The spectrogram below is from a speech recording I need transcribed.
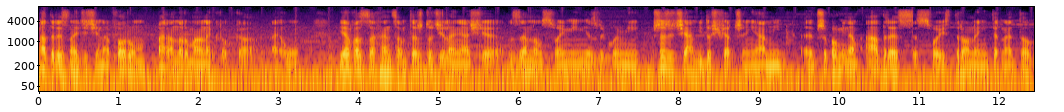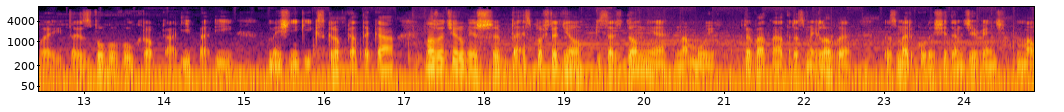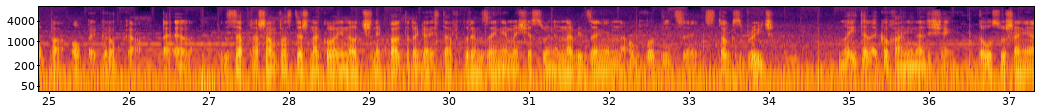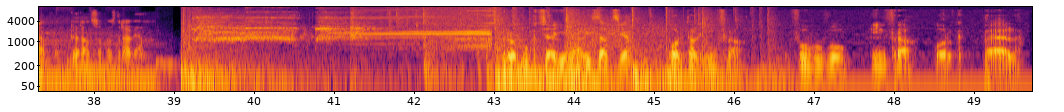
Adres znajdziecie na forum paranormalne.eu. Ja Was zachęcam też do dzielenia się ze mną swoimi niezwykłymi przeżyciami, doświadczeniami. E, Przypominam adres swojej strony internetowej, to jest myślnikx.tk. Możecie również bezpośrednio pisać do mnie na mój prywatny adres mailowy jest merkury79 małpaop.pl Zapraszam Was też na kolejny odcinek Paltergeista, w którym zajmiemy się słynnym nawiedzeniem na obwodnicy Stocks Bridge. No i tyle kochani na dzisiaj. Do usłyszenia, gorąco pozdrawiam. Produkcja i realizacja Portal Infra www.infra.org.pl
